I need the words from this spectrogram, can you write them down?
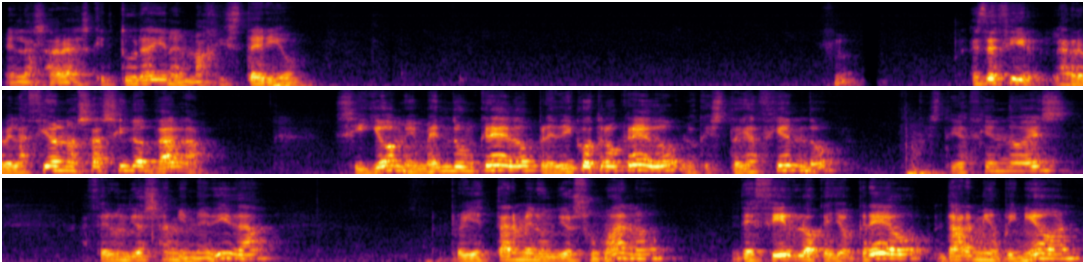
en la Sagrada Escritura y en el Magisterio. ¿Mm? Es decir, la revelación nos ha sido dada. Si yo me invento un credo, predico otro credo, lo que estoy haciendo, lo que estoy haciendo es hacer un Dios a mi medida, proyectarme en un Dios humano, decir lo que yo creo, dar mi opinión,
